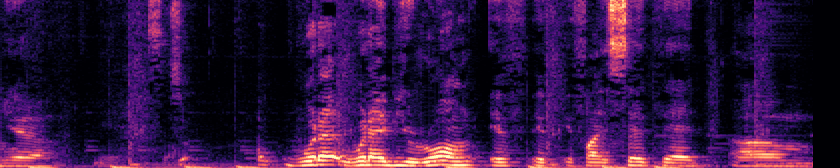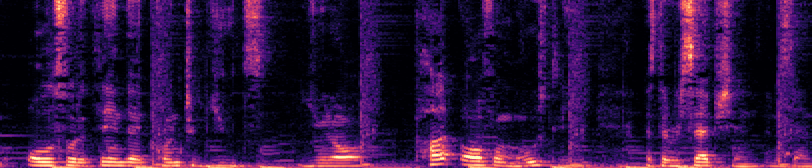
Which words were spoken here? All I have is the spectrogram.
Yeah. Yeah. So, So, would I would I be wrong if if, if I said that um, also the thing that contributes, you know, part of or mostly is the reception. Understand?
